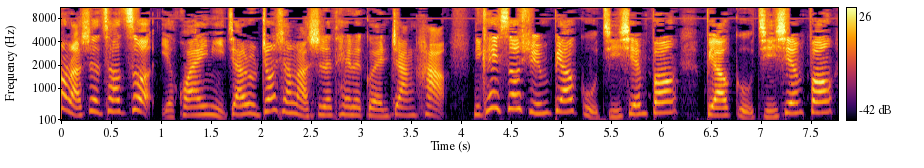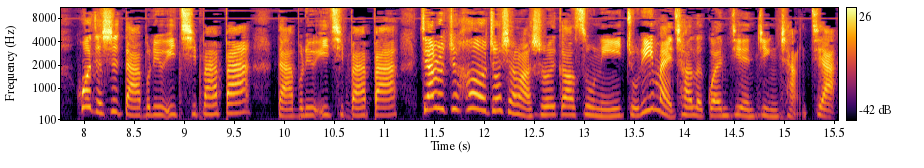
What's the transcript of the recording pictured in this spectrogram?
同老师的操作，也欢迎你加入钟祥老师的 Telegram 账号。你可以搜寻“标股急先锋”、“标股急先锋”，或者是 W 一七八八 W 一七八八。加入之后，钟祥老师会告诉你主力买超的关键进场价，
